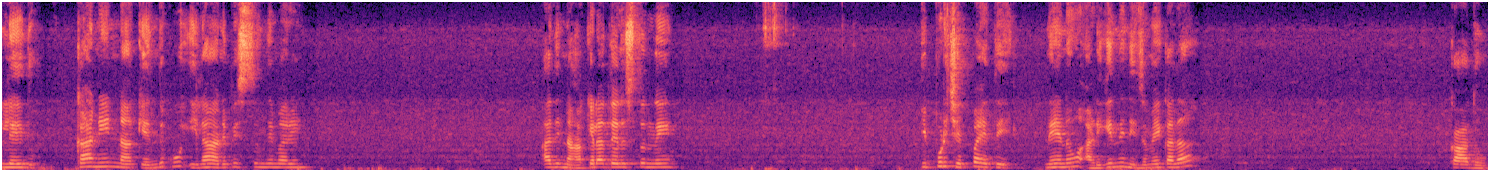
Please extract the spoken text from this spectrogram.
లేదు. కానీ నాకెందుకు ఇలా అనిపిస్తుంది మరి? అది నాకెలా తెలుస్తుంది? ఇప్పుడు చెప్పైతే నేను అడిగింది నిజమే కదా? కాదు.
